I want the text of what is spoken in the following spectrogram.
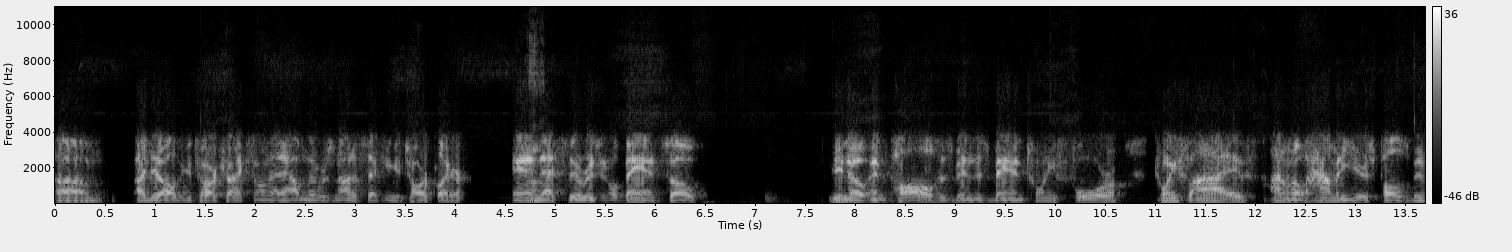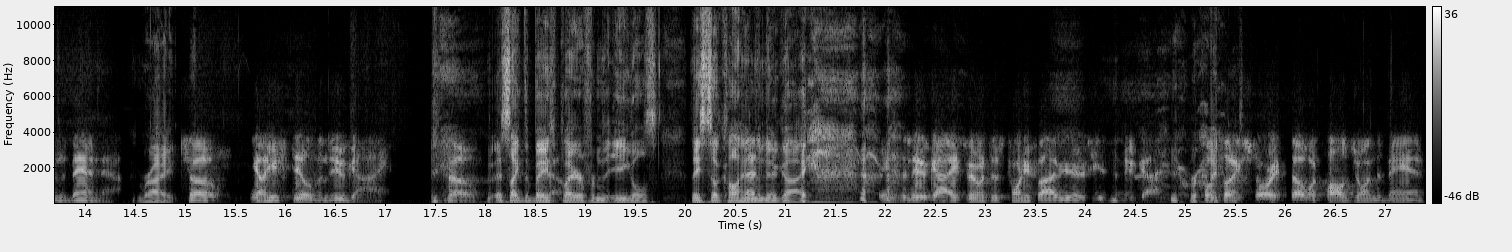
Um, I did all the guitar tracks on that album. There was not a second guitar player, and Huh. that's the original band. So, you know, and Paul has been in this band 24, 25, I don't know how many years Paul's been in the band now. Right. So, you know, he's still the new guy. So It's like the bass Yeah. player from the Eagles. They still call him the new it. guy. he's the new guy. He's been with us 25 years. He's the new guy. Well, funny story. So when Paul joined the band,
